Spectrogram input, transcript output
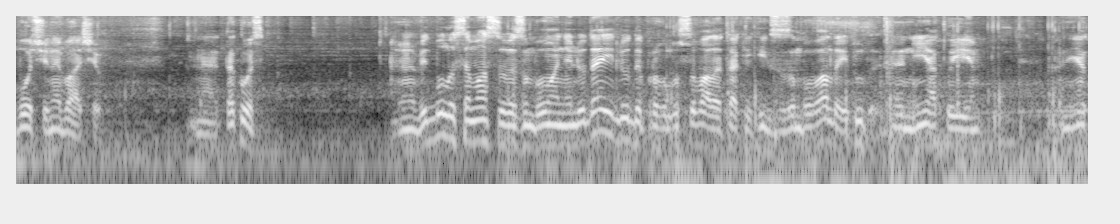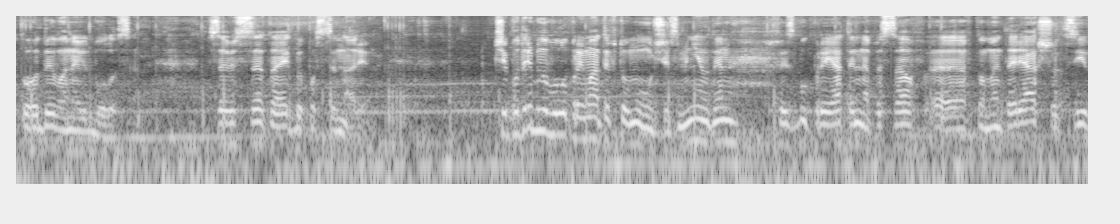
в очі не бачив. Е, Так ось. е, Відбулося масове зомбування людей. Люди проголосували так, як їх зазомбували, і тут е, ніякої, ніякого дива не відбулося. Все, все так якби по сценарію. Чи потрібно було приймати в тому участь? Мені один Фейсбук-приятель написав е, в коментарях, що ці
